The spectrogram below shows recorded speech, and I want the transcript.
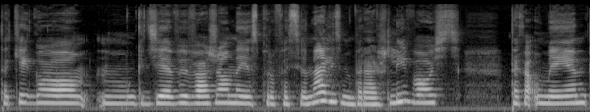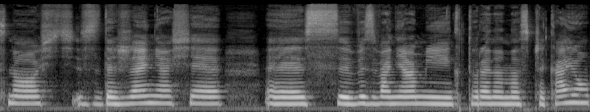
Takiego, m, gdzie wyważony jest profesjonalizm, wrażliwość, taka umiejętność zderzenia się e, z wyzwaniami, które na nas czekają,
